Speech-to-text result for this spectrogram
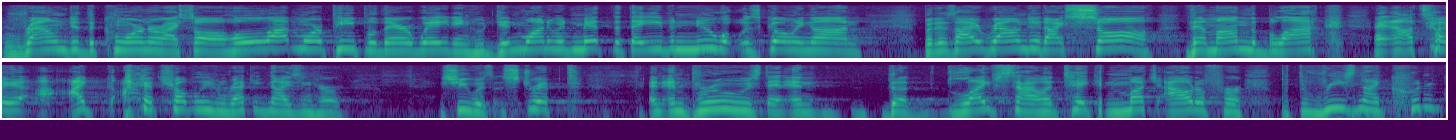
rounded the corner, I saw a whole lot more people there waiting who didn't want to admit that they even knew what was going on. But as I rounded, I saw them on the block. And I'll tell you, I, I had trouble even recognizing her. She was stripped and, and bruised, and, and the lifestyle had taken much out of her. But the reason I couldn't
